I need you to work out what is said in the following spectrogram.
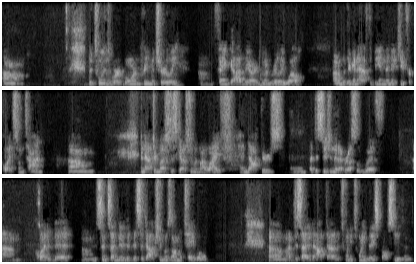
Um, the twins were born prematurely. Um, thank God they are doing really well, um, but they're going to have to be in the NICU for quite some time. Um, and after much discussion with my wife and doctors, and a decision that I've wrestled with um, quite a bit since I knew that this adoption was on the table, I've decided to opt out of the 2020 baseball season.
